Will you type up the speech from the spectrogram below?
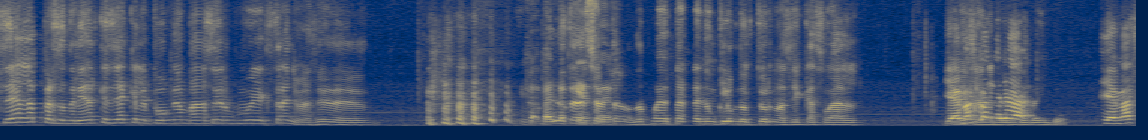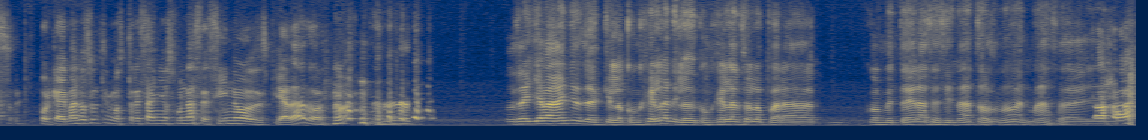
sea la personalidad que sea que le pongan, va a ser muy extraño, así de... Va, no, no puede estar en un club nocturno así casual. Y además cuando era... Y además, porque además los últimos tres años fue un asesino despiadado, ¿no? O sea, lleva años de que lo congelan y lo congelan solo para cometer asesinatos, ¿no? En masa. Ajá.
